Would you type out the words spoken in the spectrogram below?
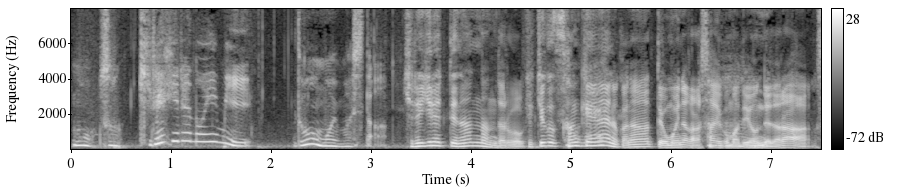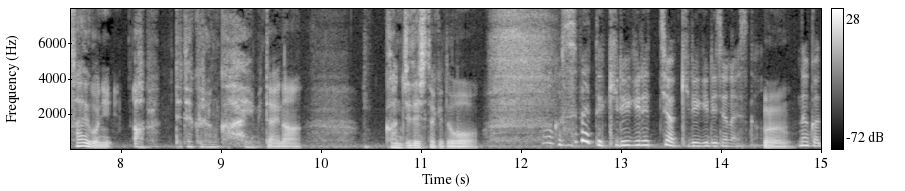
もうそのキレキレの意味どう思いました？キレキレって何なんだろう？結局関係ないのかなって思いながら最後まで読んでたら、最後に「あ出てくるんかい」みたいな感じでしたけど。なんか全てキレキレっちゃキレキレじゃないですか、うん。なんか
